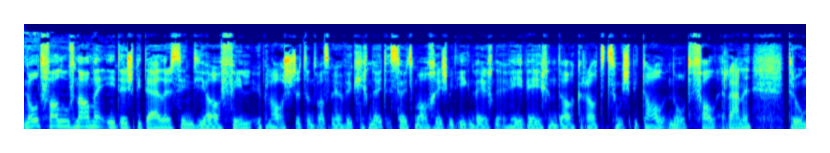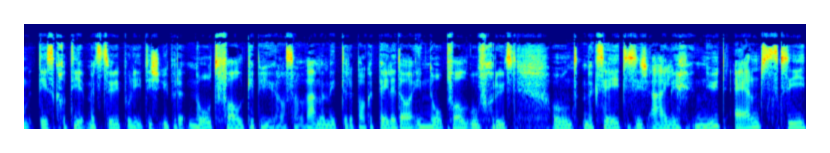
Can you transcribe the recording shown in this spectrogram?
Notfallaufnahmen in den Spitälern sind ja viel überlastet und was man ja wirklich nicht sollte machen ist mit irgendwelchen Wehwehchen da gerade zum Spitalnotfall rennen. Darum diskutiert man in Zürich politisch über Notfallgebühr. Also wenn man mit einer Bagatelle da in Notfall aufkreuzt und man sieht, es ist eigentlich nichts Ernstes gewesen,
